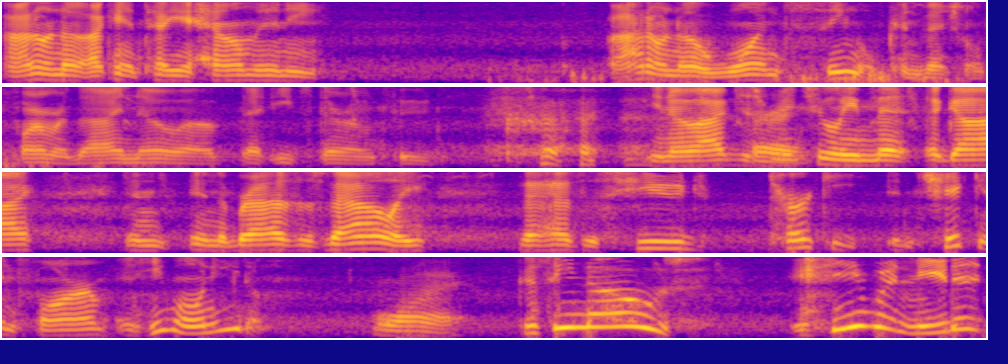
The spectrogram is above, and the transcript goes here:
I don't know. I can't tell you how many. I don't know one single conventional farmer that I know of that eats their own food. you know, I've just Right. recently met a guy in in the Brazos Valley that has this huge turkey and chicken farm, and he won't eat them Why? because he knows he wouldn't eat it.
